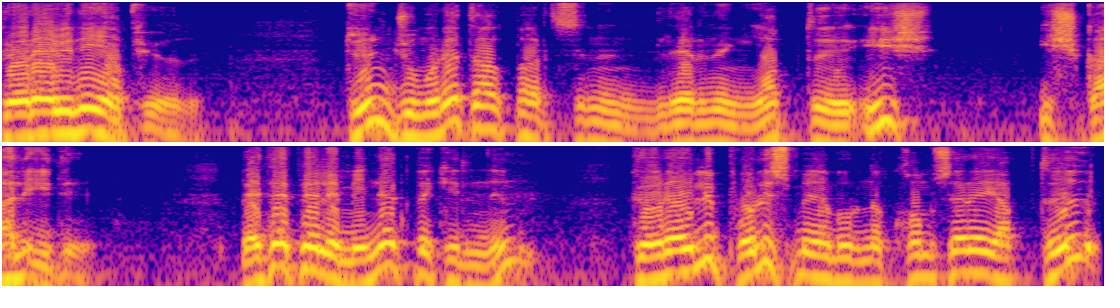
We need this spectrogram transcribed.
Görevini yapıyordu. Dün Cumhuriyet Halk Partisi'nin yaptığı iş işgal idi. BDP'li milletvekilinin görevli polis memuruna komisere yaptığı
